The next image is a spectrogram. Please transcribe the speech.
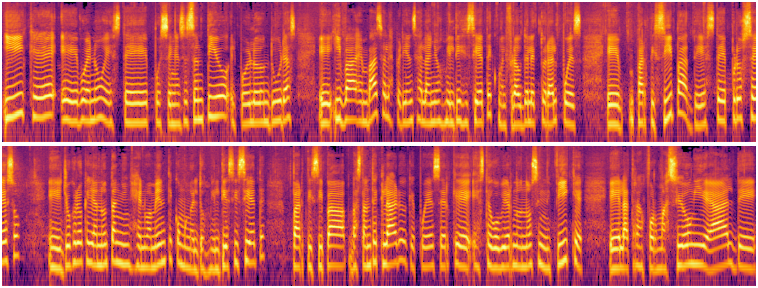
y que, eh, bueno, este, pues en ese sentido el pueblo de Honduras eh, iba en base a la experiencia del año 2017 con el fraude electoral, pues participa de este proceso. Yo creo que ya no tan ingenuamente como en el 2017, participa bastante claro de que puede ser que este gobierno no signifique eh, la transformación ideal de,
